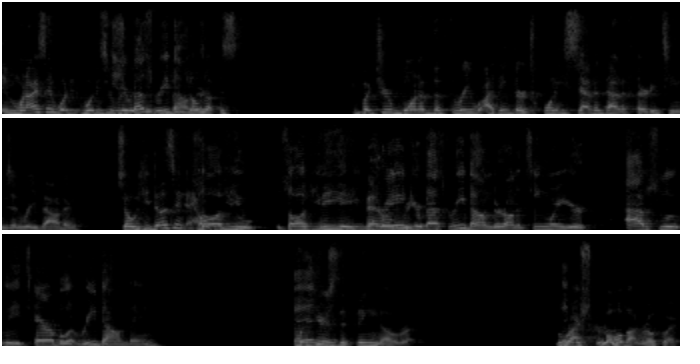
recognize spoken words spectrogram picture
and when I say what what does he really your best rebounder. This, but you're one of the three. I think they're 27th out of 30 teams in rebounding. So he doesn't help so if you. So if you, if you trade re- your best rebounder on a team where you're absolutely terrible at rebounding, but here's the thing, though. Right. right. But hold on, real quick.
